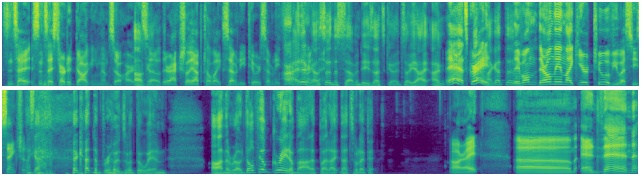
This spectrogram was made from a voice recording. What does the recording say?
since I since I started dogging them so hard. Okay. So they're actually up to like seventy two or seventy three. all right, there you go. So in the seventies, that's good. So yeah, I, I, Yeah, that's great. I got the- They've on, they're only in like year two of USC sanctions. I got I got the Bruins with the win on the road. Don't feel great about it, but I, that's what I picked. All right. Um, and then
